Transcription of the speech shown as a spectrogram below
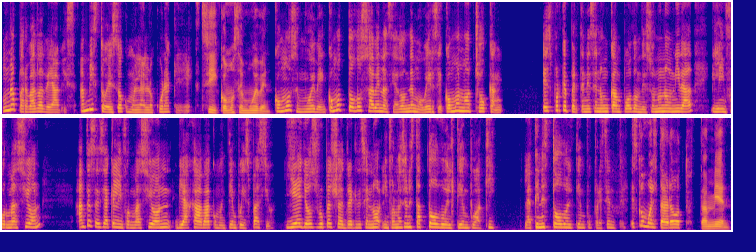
una parvada de aves. ¿Han visto eso como la locura que es? Sí, cómo se mueven. Cómo se mueven, cómo todos saben hacia dónde moverse, cómo no chocan. Es porque pertenecen a un campo donde son una unidad y la información antes se decía que la información viajaba como en tiempo y espacio. Y ellos, Rupert Sheldrake, dice, no, la información está todo el tiempo aquí. La tienes todo el tiempo presente. Es como el tarot también,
